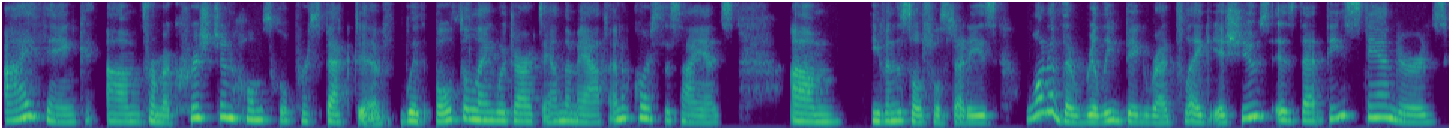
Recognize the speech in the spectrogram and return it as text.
I think um, from a Christian homeschool perspective, with both the language arts and the math, and of course the science, um, even the social studies, one of the really big red flag issues is that these standards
